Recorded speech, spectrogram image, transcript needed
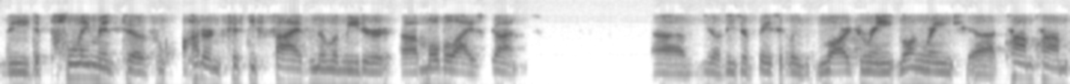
the deployment of 155 millimeter uh, mobilized guns. Um, you know, these are basically large range, long range uh, tom toms,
